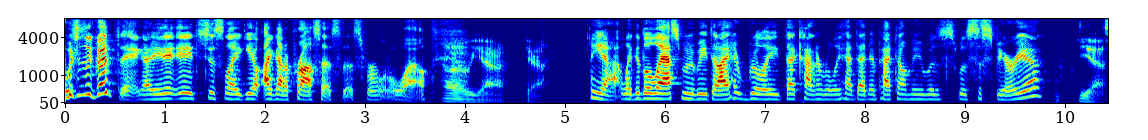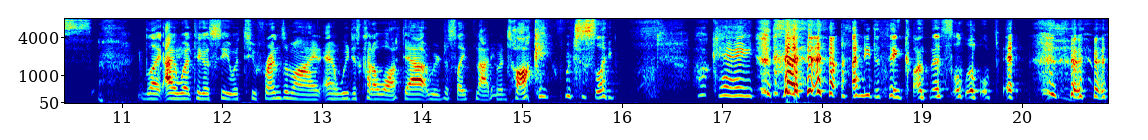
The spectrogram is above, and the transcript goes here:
which is a good thing. I mean it, it's just like you know i gotta process this for a little while. Oh yeah, yeah. Yeah like the last movie that i had really that kind of really had that impact on me was was suspiria Yes. like I went to go see it with two friends of mine, and we just kind of walked out. We were just like not even talking. We're just like, okay, I need to think on this a little bit. I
